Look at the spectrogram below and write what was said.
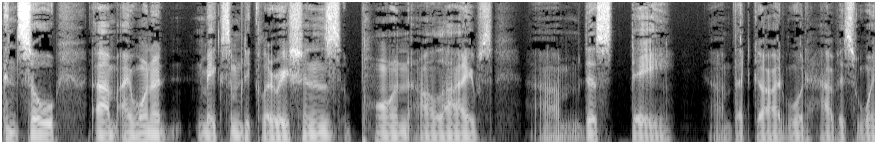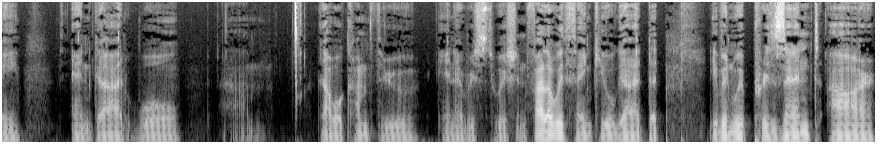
And so um, I want to make some declarations upon our lives um, this day um, that God would have His way and God will um, God will come through in every situation. Father, we thank you, God, that even we present our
